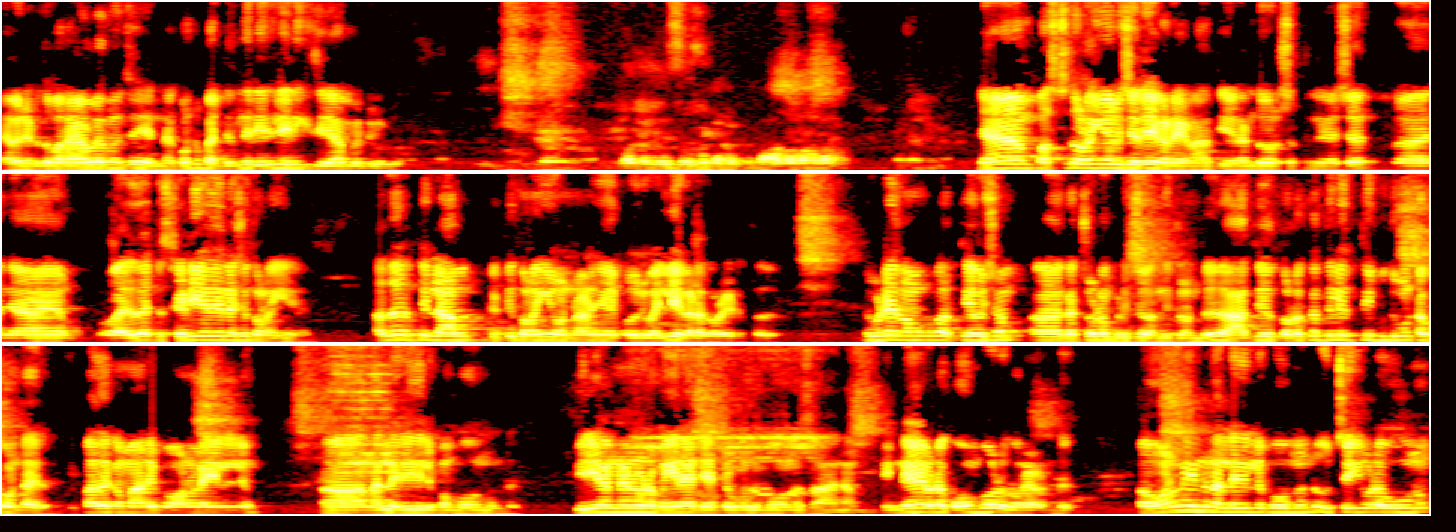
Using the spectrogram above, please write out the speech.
അവരുടെ അടുത്ത് പറയാനുള്ളതെന്ന് വെച്ചാൽ എന്നെക്കൊണ്ട് പറ്റുന്ന രീതിയിൽ എനിക്ക് ചെയ്യാൻ പറ്റുള്ളൂ. ഞാൻ ഫസ്റ്റ് തുടങ്ങിയ ഒരു ചെറിയ കടയാണ് ആദ്യം. രണ്ട് വർഷത്തിന് ശേഷം ഞാൻ വലുതായിട്ട് സ്റ്റഡി ചെയ്തതിനു ശേഷം തുടങ്ങിയത്. അത് ലാഭം കിട്ടി തുടങ്ങിയതുകൊണ്ടാണ് ഞാൻ ഇപ്പോൾ ഒരു വലിയ കട എടുത്തത്. ഇവിടെ നമുക്ക് അത്യാവശ്യം കച്ചവടം പിടിച്ച് വന്നിട്ടുണ്ട്. ആദ്യം തുടക്കത്തിൽ എത്തി ബുദ്ധിമുട്ടൊക്കെ ഉണ്ടായിരുന്നു. ഇപ്പം അതൊക്കെ മാറി ഇപ്പോൾ ഓൺലൈനിലും നല്ല രീതിയിൽ ഇപ്പം പോകുന്നുണ്ട്. ബിരിയാണിയാണ് മെയിനായിട്ട് ഏറ്റവും കൂടുതൽ പോകുന്ന സാധനം. പിന്നെ ഇവിടെ കോമ്പോകൾ കുറേ ഉണ്ട്. അപ്പോൾ ഓൺലൈനിൽ നല്ല രീതിയിൽ പോകുന്നുണ്ട്. ഉച്ചയ്ക്ക് ഇവിടെ ഊണും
